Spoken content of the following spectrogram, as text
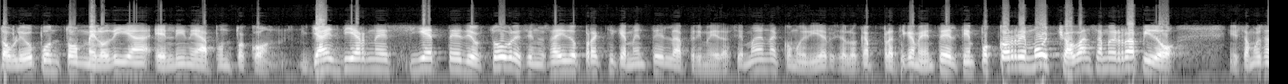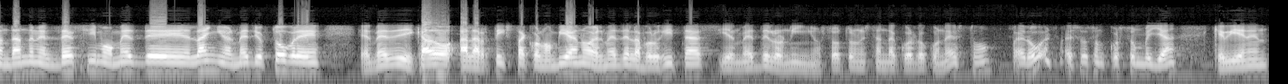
www.melodiaenlinea.com. Ya es viernes 7 de octubre, se nos ha ido prácticamente la primera semana, como diría Rizaloca, prácticamente el tiempo corre mucho, avanza muy rápido. Estamos andando en el décimo mes del año, el mes de octubre, el mes dedicado al artista colombiano, el mes de las brujitas y el mes de los niños. Otros no están de acuerdo con esto, pero bueno, eso son costumbres ya que vienen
